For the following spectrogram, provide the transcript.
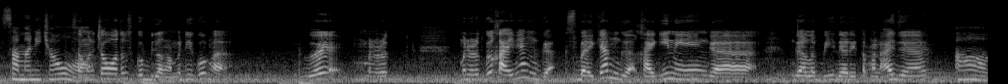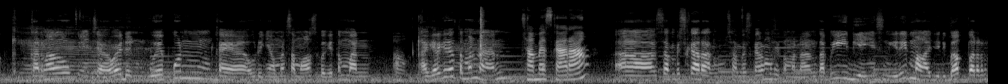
Sama nih cowok. Sama cowok terus gue bilang sama dia gue nggak gue menurut menurut gue kayaknya nggak sebaiknya nggak kayak gini nggak nggak lebih dari teman aja. Oke. Karena lo punya cewek dan gue pun kayak udah nyaman sama lo sebagai teman. Oke. akhirnya kita temenan. Sampai sekarang? Uh, sampai sekarang. Sampai sekarang masih temenan. Tapi dianya sendiri malah jadi baper.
